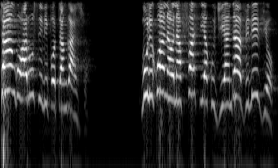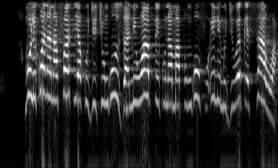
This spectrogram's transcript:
tangu harusi ilipotangazwa. Mulikuwa na nafasi ya kujiandaa vilivyo. Mulikuwa na nafasi ya kujichunguza ni wapi kuna mapungufu ili mjiweke sawa.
